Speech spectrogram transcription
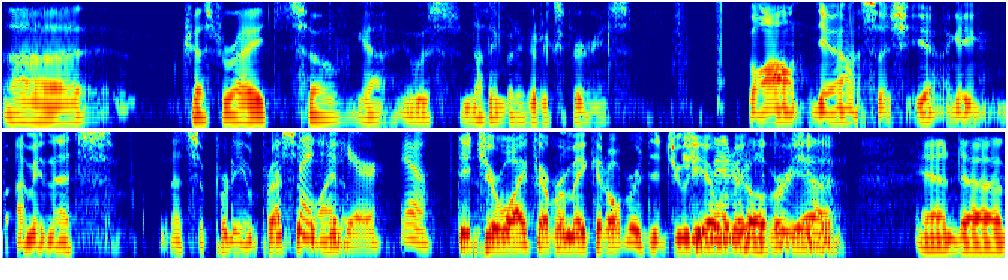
uh, just right. So yeah, it was nothing but a good experience. Wow. Yeah. So she, yeah. okay. I mean, that's that's a pretty impressive. That's impressive. nice to hear. Yeah. Did your wife ever make it over? Did Judy she ever made make it over, She yeah. And uh,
